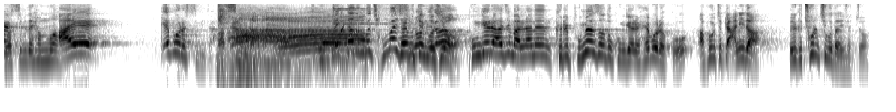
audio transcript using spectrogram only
그렇습니다 현무. 아예 깨버렸습니다. 뺐다는 건 정말 잘못된 거죠. 공개를 하지 말라는 글을 보면서도 공개를 해버렸고 아볼 적이 아니다 이렇게 초를 치고 다니셨죠.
